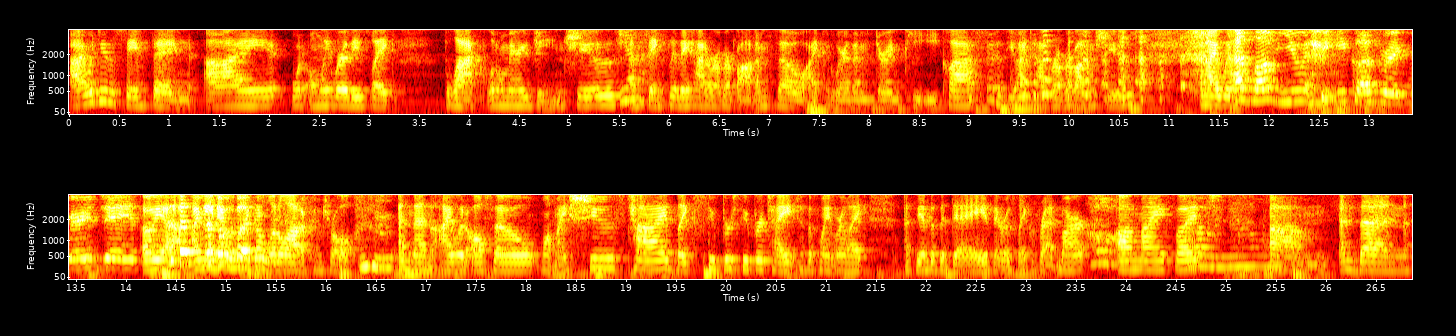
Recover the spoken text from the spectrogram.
I would do the same thing. I would only wear these like black little Mary Jane shoes, Yeah. and thankfully they had a rubber bottom, so I could wear them during PE class because you had to have rubber bottom shoes. And I would. I love you in PE class wearing Mary Jane's. Oh yeah, That's I mean so it was like a little out of control. And then I would also want my shoes tied like super super tight to the point where like at the end of the day there was like red marks on my foot. Oh, no. Um, and then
